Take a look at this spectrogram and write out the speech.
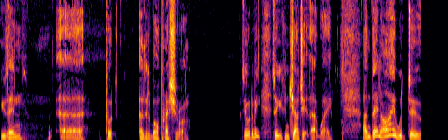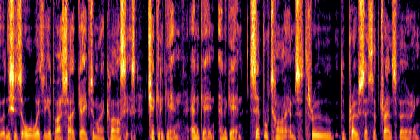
you then uh, put a little more pressure on. See what I mean? So you can judge it that way. And then I would do, and this is always the advice I gave to my classes check it again and again and again, several times through the process of transferring.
